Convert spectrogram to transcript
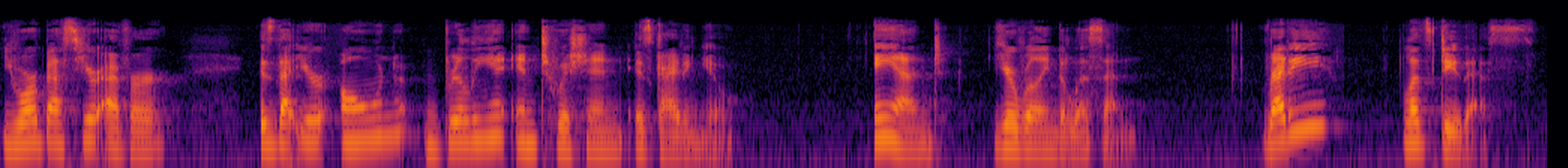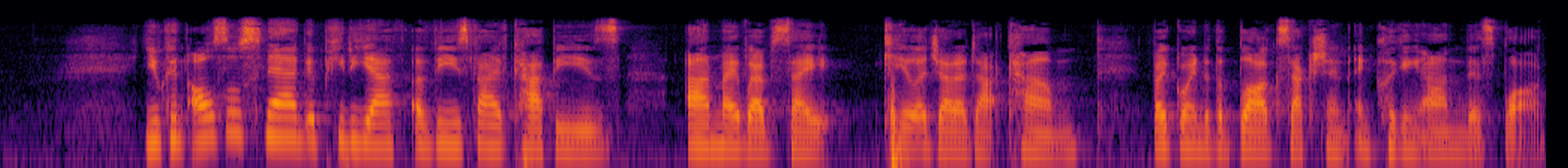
your best year ever is that your own brilliant intuition is guiding you and you're willing to listen. Ready? Let's do this. You can also snag a PDF of these five copies on my website, kaylajetta.com, by going to the blog section and clicking on this blog.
